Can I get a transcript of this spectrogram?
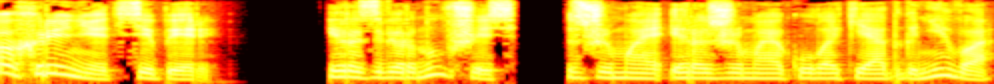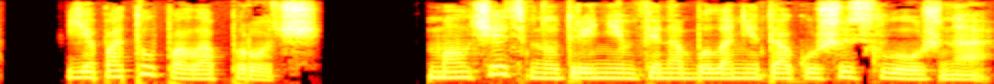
Охренеть теперь!» И развернувшись, сжимая и разжимая кулаки от гнева, я потопала прочь. Молчать внутри Нимфина было не так уж и сложно.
